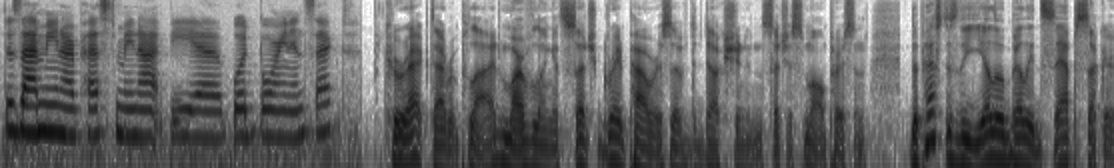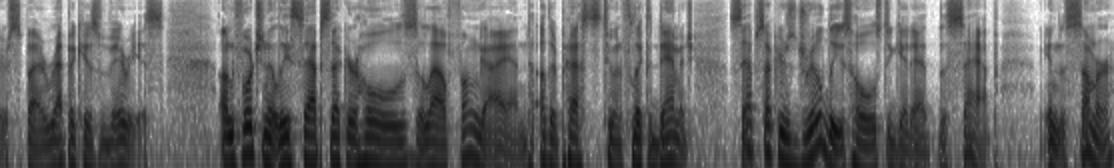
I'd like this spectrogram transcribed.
Does that mean our pest may not be a wood boring insect? Correct, I replied, marveling at such great powers of deduction in such a small person. The pest is the yellow bellied sapsucker, Sphyrapicus varius. Unfortunately, sapsucker holes allow fungi and other pests to inflict damage. Sapsuckers drill these holes to get at the sap. In the summer,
